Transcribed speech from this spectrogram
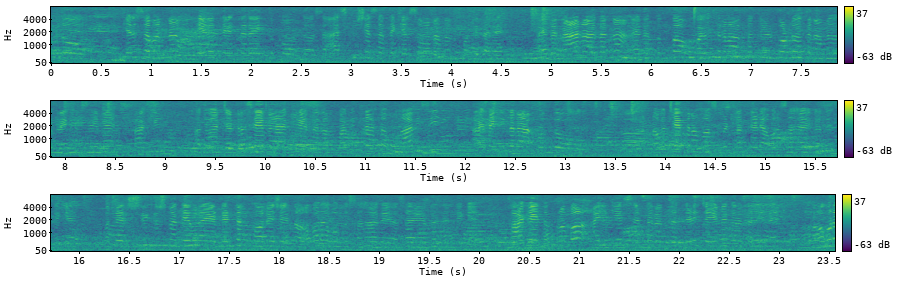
ಒಂದು ಕೆಲಸವನ್ನು ಏನಂತ ಹೇಳ್ತಾರೆ ಇದಕ್ಕೂ ಒಂದು ಆಸ್ಪಿಷಿಯಸ್ ಅಂತ ಕೆಲಸವನ್ನು ನಾನು ಕೊಟ್ಟಿದ್ದಾರೆ. ಆಯಿತಾ? ನಾನು ಅದನ್ನು ಆಯಿತಾ ತುಂಬ ಪವಿತ್ರ ಅಂತ ತಿಳ್ಕೊಂಡು ಅದು ನಾನು ರೈತ ಸೇವೆ ಆಗಲಿ, ಅಥವಾ ಜನರ ಸೇವೆ ಆಗಲಿ ಅದನ್ನು ಪವಿತ್ರ ಅಂತ ಭಾವಿಸಿ ಆಯ್ತಾ ಇದರ ಒಂದು ನವಚೇತನ ಹಾಸ್ಪಿಟಲ್ ಅಂತೇಳಿ ಅವರ ಸಹಯೋಗದೊಂದಿಗೆ ಮತ್ತು ಶ್ರೀಕೃಷ್ಣ ದೇವರಾಯ ಡೆಂಟಲ್ ಕಾಲೇಜ್ ಆಯಿತು ಅವರ ಒಂದು ಸಹ ಸಹಯೋಗದೊಂದಿಗೆ ಹಾಗೆ ಇದು ಪ್ರಭಾ ಐ ಕೇರ್ ಸೆಂಟರ್ ಅಂತಂತೇಳಿ ಜಯನಗರದಲ್ಲಿದೆ. ಅವರ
